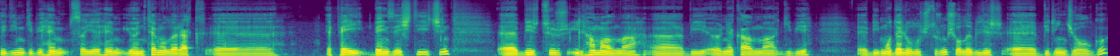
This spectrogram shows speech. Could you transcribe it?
dediğim gibi hem sayı hem yöntem olarak e, epey benzeştiği için e, bir tür ilham alma, e, bir örnek alma gibi e, bir model oluşturmuş olabilir e, birinci olgu.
